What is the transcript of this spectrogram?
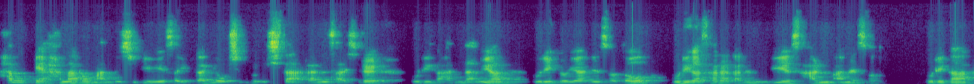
함께 하나로 만드시기 위해서 이 땅에 오신 분이시다라는 사실을 우리가 안다면 우리 교회 안에서도 우리가 살아가는 우리의 삶 안에서도 우리가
